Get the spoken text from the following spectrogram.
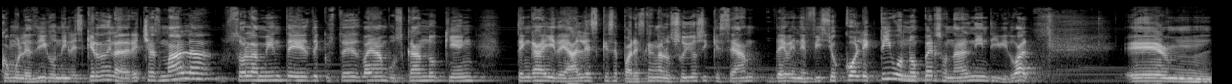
Como les digo, ni la izquierda ni la derecha es mala, solamente es de que ustedes vayan buscando quien tenga ideales que se parezcan a los suyos y que sean de beneficio colectivo, no personal ni individual. Em,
